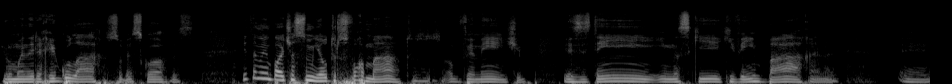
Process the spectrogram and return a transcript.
de uma maneira regular sobre as cordas. E também pode assumir outros formatos, obviamente. Existem ímãs que, que vêm em barra, né? É,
